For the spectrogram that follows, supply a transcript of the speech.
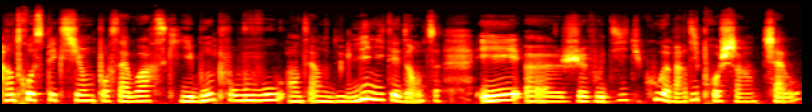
introspection pour savoir ce qui est bon pour vous en termes de limites aidantes. Et euh, je vous dis du coup à mardi prochain. Ciao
